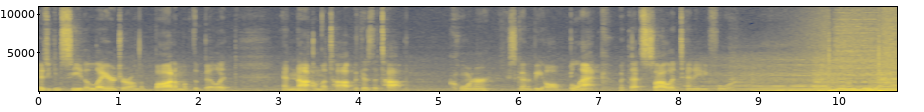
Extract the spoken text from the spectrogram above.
As you can see, the layers are on the bottom of the billet and not on the top because the top corner is going to be all black with that solid 1084.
